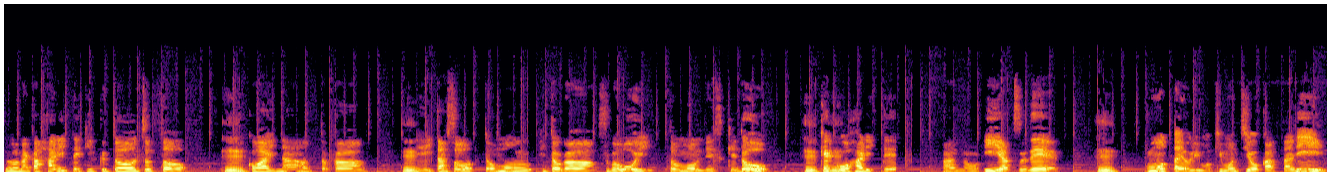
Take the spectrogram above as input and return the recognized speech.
そう、なんか針って聞くと、ちょっとうん。怖いなとか、うん。えー痛そうって思う人がすごい多いと思うんですけど、うん結構針って、あの、いいやつで、うん思ったよりも気持ちよかったり、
